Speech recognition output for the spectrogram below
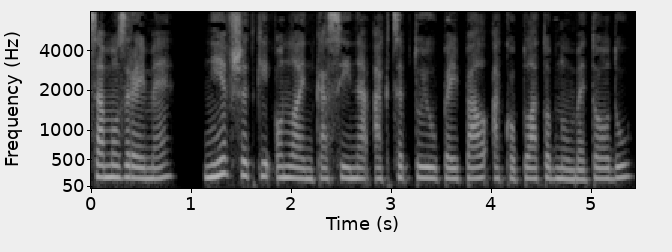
Samozrejme, nie všetky online kasína akceptujú PayPal ako platobnú metódu,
